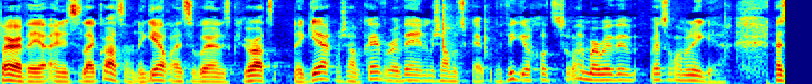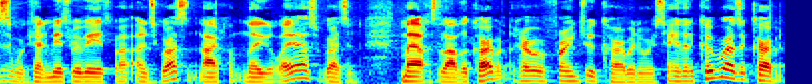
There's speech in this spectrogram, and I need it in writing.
By reveya and it's like ratzim. Negech also by his kiratzim. Negech misham kaifer reveya and misham kaifer. The figure chutz shloim reveya vessel negech. That's the word. Kind of reveya on his kiratzim. Negech leas kiratzim. Mayach is the carbon. We're referring to a carbon. We're saying that it could rise a carbon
